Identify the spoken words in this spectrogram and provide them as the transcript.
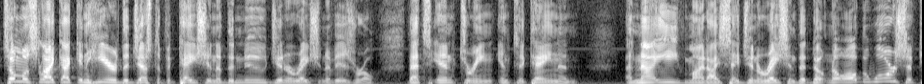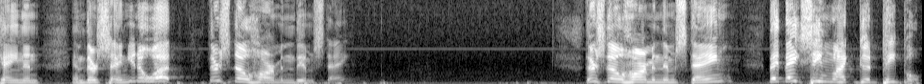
It's almost like I can hear the justification of the new generation of Israel that's entering into Canaan a naive, might I say, generation that don't know all the wars of Canaan, and they're saying, you know what? There's no harm in them staying. There's no harm in them staying. They, they seem like good people.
